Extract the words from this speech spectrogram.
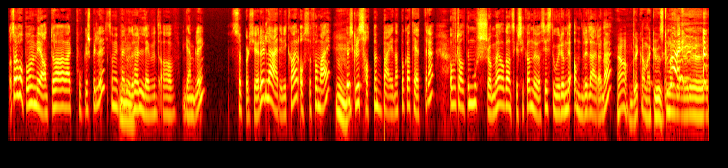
Og så har du holdt på med mye annet. Du har vært pokerspiller, som i Mm. perioder har levd av gambling. Søppelkjører, lærervikar, også for meg. Mm. Jeg husker du satt med beina på kateteret og fortalte morsomme og ganske sjikanøse historier om de andre lærerne. Ja, det kan jeg ikke huske, men Nei. det er, eh,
